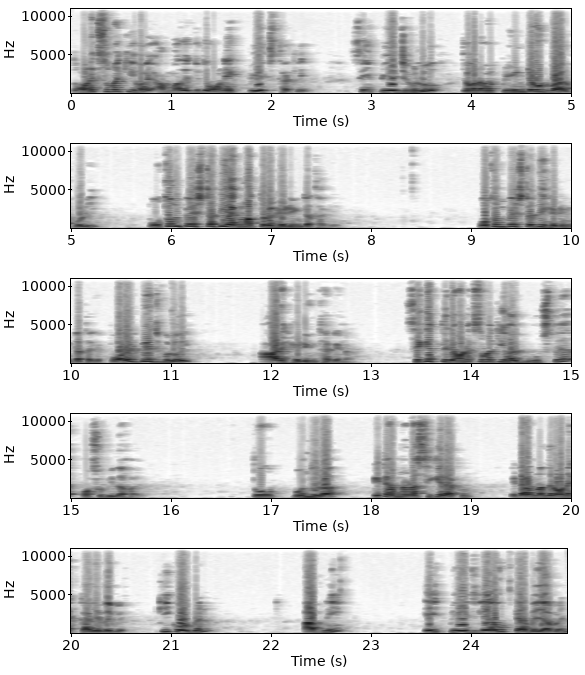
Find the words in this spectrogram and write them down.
তো অনেক সময় কি হয়, আমাদের যদি অনেক পেজ থাকে, সেই পেজগুলো যখন আমি প্রিন্ট আউট বার করি, প্রথম পেজটাতেই একমাত্র হেডিংটা থাকে। প্রথম পেজটাতেই হেডিংটা থাকে। পরের পেজগুলোই আর হেডিং থাকে না। সেক্ষেত্রে অনেক সময় কি হয়, বুঝতে অসুবিধা হয়। তো বন্ধুরা, এটা আপনারা শিখে রাখুন। এটা আপনাদের অনেক কাজে দেবে। কি করবেন? আপনি এই পেজ লেআউট ট্যাবে যাবেন।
